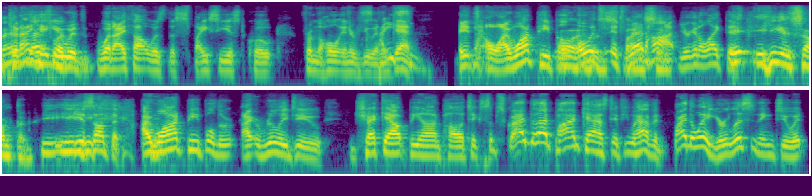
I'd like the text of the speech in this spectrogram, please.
that, can I hit you with what I thought was the spiciest quote from the whole interview Spicy. and again it's yeah. oh, I want people. Oh, oh it's it's red hot. You're gonna like this. It, he is something. He, he, he is something. I want people to. I really do check out Beyond Politics. Subscribe to that podcast if you haven't. By the way, you're listening to it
